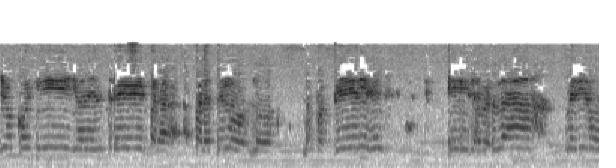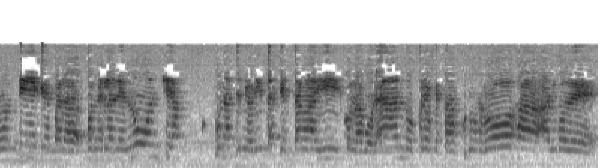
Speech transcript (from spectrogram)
yo cogí, yo entré para, para hacer los papeles y la verdad me dieron un ticket para poner la denuncia, unas señoritas que están ahí colaborando, creo que son Cruz Roja, algo de,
